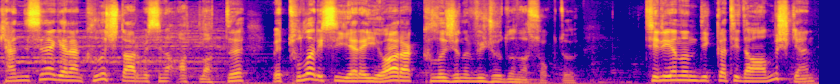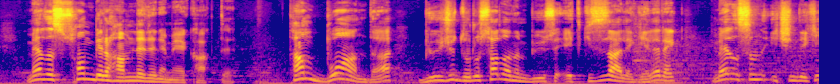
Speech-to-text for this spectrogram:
kendisine gelen kılıç darbesini atlattı ve Tularis'i yere yığarak kılıcını vücuduna soktu. Tyrion'un dikkati dağılmışken Melis son bir hamle denemeye kalktı. Tam bu anda büyücü Drusala'nın büyüsü etkisiz hale gelerek Melis'in içindeki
